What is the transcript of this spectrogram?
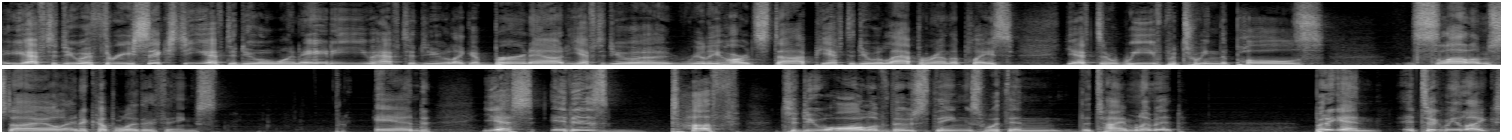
You have to do a 360, you have to do a 180, you have to do like a burnout, you have to do a really hard stop, you have to do a lap around the place, you have to weave between the poles, slalom style, and a couple other things. And yes, it is tough to do all of those things within the time limit, But again, it took me like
